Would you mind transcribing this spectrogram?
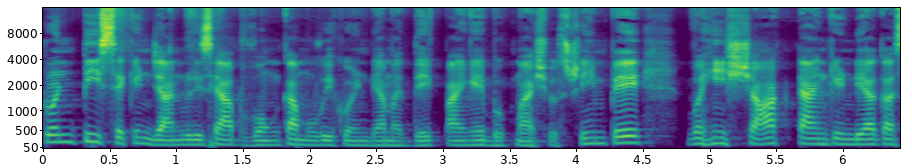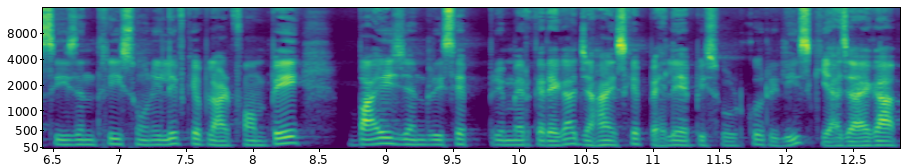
ट्वेंटी सेकेंड जनवरी से आप वोंका मूवी को इंडिया में देख पाएँगे बुक माई शो स्ट्रीम पे। वहीं शार्क टैंक इंडिया का सीज़न थ्री सोनी लिव के प्लेटफॉर्म पे 22 जनवरी से प्रीमियर करेगा, जहाँ इसके पहले एपिसोड को रिलीज़ किया जाएगा।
